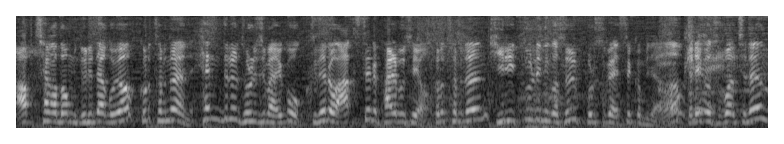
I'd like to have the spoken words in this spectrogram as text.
앞차가 너무 느리다고요? 그렇다면 핸들을 돌리지 말고 그대로 악셀을 밟으세요. 그렇다면 길이 뚫리는 것을 볼 수가 있을 겁니다. 그리고 두 번째는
